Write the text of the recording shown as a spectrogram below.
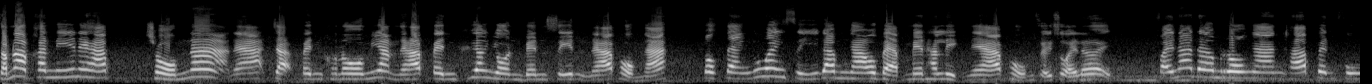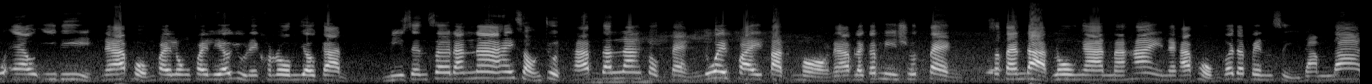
สำหรับคันนี้นะครับโฉมหน้านะฮะจะเป็นโครเมียมนะครับ เป็นเครื่องยนต์เบนซินนะครับผมนะ ตกแต่งด้วยสีดำเงาแบบเมทัลลิกเนี่ยครับผมสวยๆเลย ไฟหน้าเดิมโรงงานครับ เป็น Full LED นะครับผมไฟลงไฟเลี้ยวอยู่ในโครมเดียวกัน มีเซ็นเซอร์ด้านหน้าให้ 2 จุดครับ ด้านล่างตกแต่งด้วยไฟตัดหมอกนะครับ แล้วก็มีชุดแต่งสแตนดาร์ดโรงงานมาให้นะครับผมก็จะเป็นสีดำด้าน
